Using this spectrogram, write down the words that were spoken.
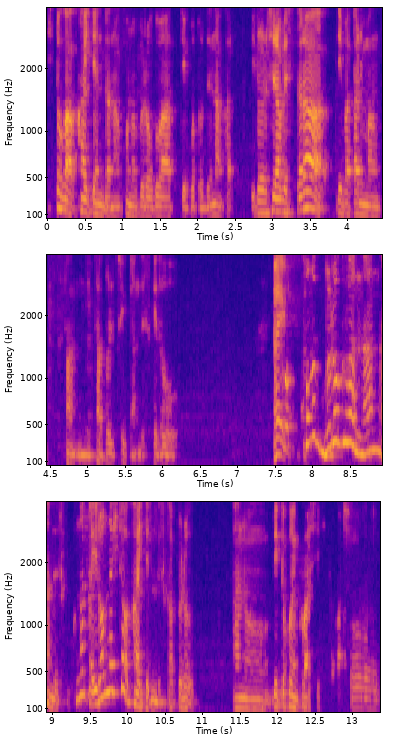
人が書いてんだな、このブログはっていうことで、なんかいろいろ調べてたら、リバタリマンさんにたどり着いたんですけど、はい。ここのブログは何なんですか？なんかいろんな人が書いてるんですか？ブログ。あの、ビットコイン詳しい人が。そう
